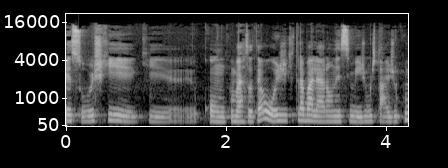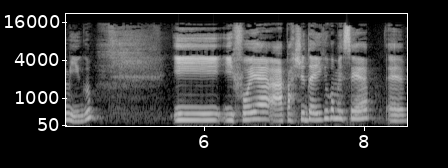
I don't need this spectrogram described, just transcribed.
pessoas que, que eu converso até hoje, que trabalharam nesse mesmo estágio comigo. E, e foi a, a partir daí que eu comecei a é,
